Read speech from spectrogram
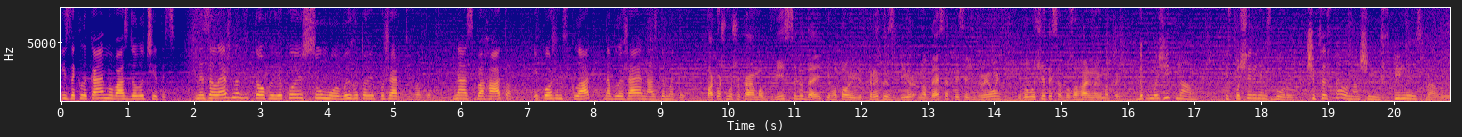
і закликаємо вас долучитись. Незалежно від того, якою сумою ви готові пожертвувати. Нас багато, і кожен вклад наближає нас до мети. Також ми шукаємо 200 людей, які готові відкрити збір на 10 тисяч гривень і долучитися до загальної мети. Допоможіть нам із поширенням збору, щоб це стало нашою спільною справою.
